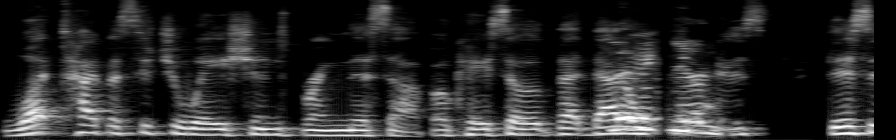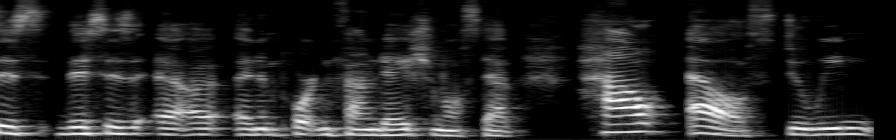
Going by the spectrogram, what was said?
What type of situations bring this up? Okay so that that awareness this is this is a, an important foundational step. How else do we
